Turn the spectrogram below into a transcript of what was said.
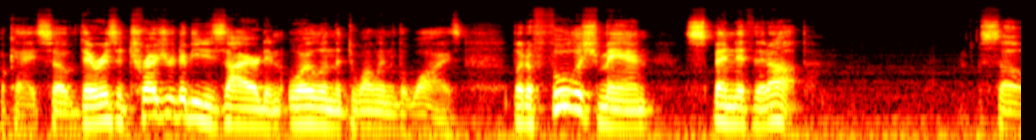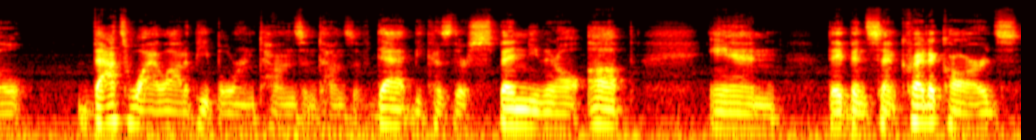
Okay, so there is a treasure to be desired and oil in the dwelling of the wise, but a foolish man spendeth it up. So that's why a lot of people are in tons and tons of debt because they're spending it all up and they've been sent credit cards,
